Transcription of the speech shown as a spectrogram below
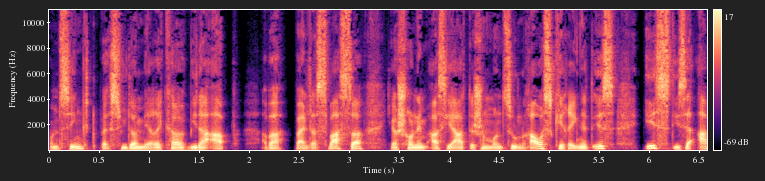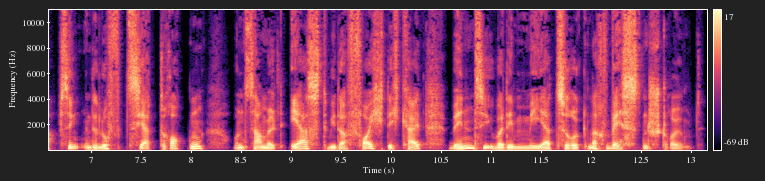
und sinkt bei Südamerika wieder ab. Aber weil das Wasser ja schon im asiatischen Monsun rausgeregnet ist, ist diese absinkende Luft sehr trocken und sammelt erst wieder Feuchtigkeit, wenn sie über dem Meer zurück nach Westen strömt.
